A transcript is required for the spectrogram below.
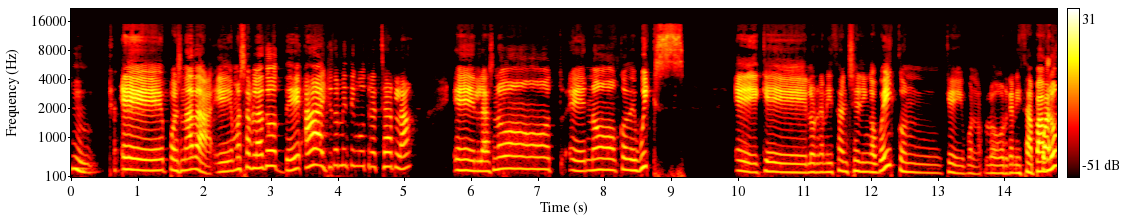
Hmm. Eh, pues nada, eh, hemos hablado de. Ah, yo también tengo otra charla en las no, eh, no Code Weeks que lo organizan Sharing Away, con que bueno, lo organiza Pablo.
